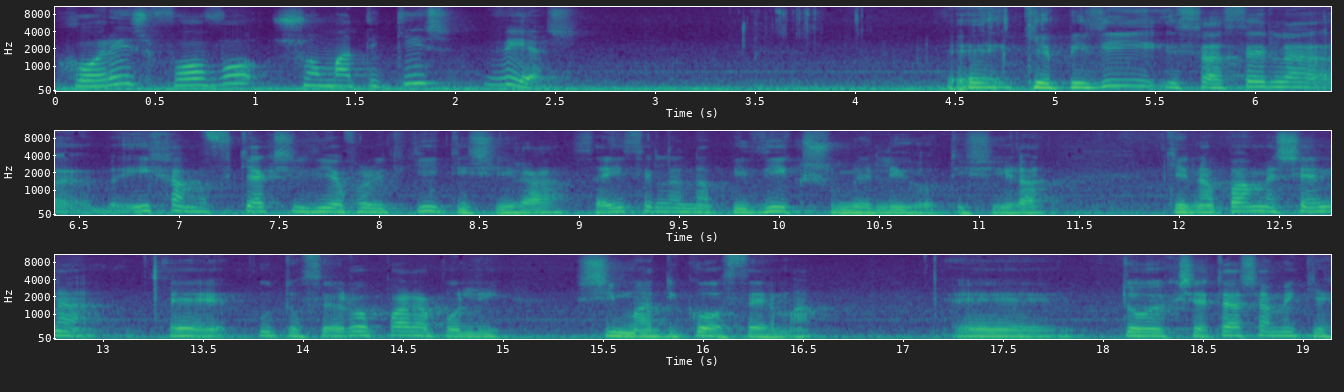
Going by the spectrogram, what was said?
χωρίς φόβο σωματικής βίας. Ε, και επειδή θα θέλα, είχαμε φτιάξει διαφορετική τη σειρά, θα ήθελα να πηδήξουμε λίγο τη σειρά και να πάμε σε ένα ε, που το θεωρώ πάρα πολύ σημαντικό θέμα. Ε, το εξετάσαμε και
